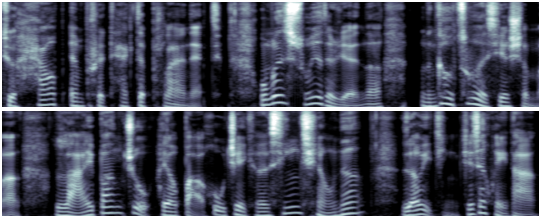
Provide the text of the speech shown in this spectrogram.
to help and protect the planet？我们所有的人呢，能够做些什么来帮助还有保护这颗星球呢？Zoe 紧接着回答：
